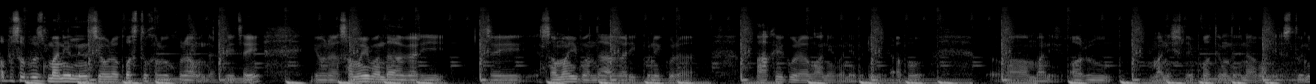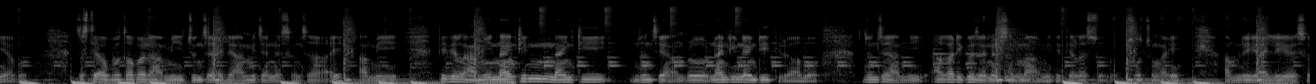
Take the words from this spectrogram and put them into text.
अब सपोज मानिलिनुहोस् एउटा कस्तो खालको कुरा भन्दाखेरि चाहिँ एउटा समयभन्दा अगाडि चाहिँ समयभन्दा अगाडि कुनै कुरा भएकै कुरा भन्यो भने पनि अब मानिस अरू मानिसले पत्याउँदैन भने जस्तो नि अब जस्तै अब तपाईँ हामी जुन चाहिँ अहिले हामी जेनेरेसन छ है हामी त्यति बेला हामी नाइन्टिन नाइन्टी जुन चाहिँ हाम्रो नाइन्टिन नाइन्टीतिर अब जुन चाहिँ हामी अगाडिको जेनेरेसनमा हामी त्यति बेला सो सोचौँ है हामीले अहिले यसो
